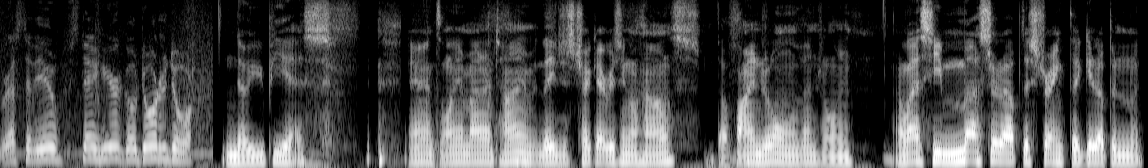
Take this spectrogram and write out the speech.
The rest of you, stay here, go door to door. No UPS. yeah, it's only a matter of time. They just check every single house. They'll find Joel eventually. Unless he mustered up the strength to get up in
